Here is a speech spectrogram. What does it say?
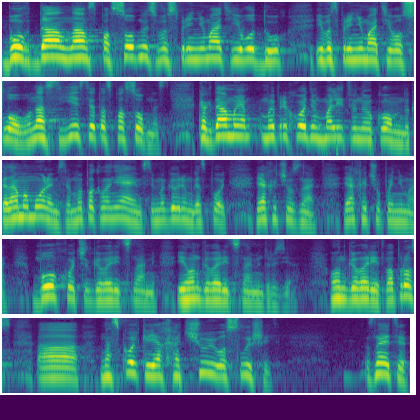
Бог дал нам способность воспринимать Его Дух и воспринимать Его Слово. У нас есть эта способность. Когда мы, мы приходим в молитвенную комнату, когда мы молимся, мы поклоняемся, мы говорим, Господь, я хочу знать, я хочу понимать. Бог хочет говорить с нами, и Он говорит с нами, друзья. Он говорит. Вопрос, а, насколько я хочу Его слышать. Знаете,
